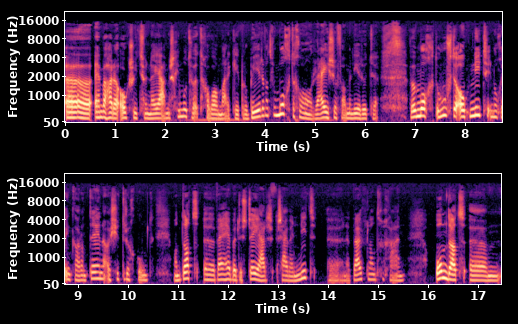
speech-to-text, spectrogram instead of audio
Uh, en we hadden ook zoiets van, nou ja, misschien moeten we het gewoon maar een keer proberen. Want we mochten gewoon reizen van meneer Rutte. We mochten, hoefden ook niet nog in quarantaine als je terugkomt. Want dat, uh, wij hebben dus twee jaar zijn we niet uh, naar het buitenland gegaan. Omdat um,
